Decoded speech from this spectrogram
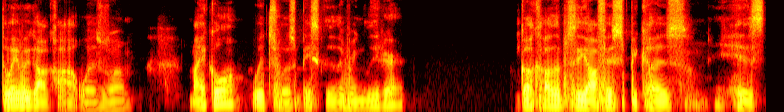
the way we got caught was um Michael, which was basically the ringleader, got called up to the office because his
